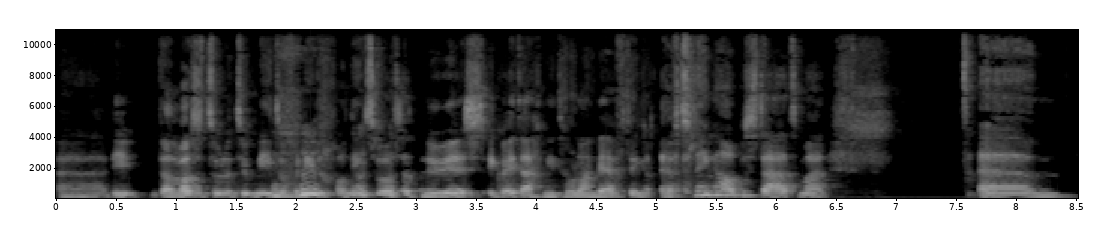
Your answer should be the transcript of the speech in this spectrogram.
Uh, die, dat was het toen natuurlijk niet, of in ieder geval niet zoals het nu is. Ik weet eigenlijk niet hoe lang de Efteling, Efteling al bestaat, maar um,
